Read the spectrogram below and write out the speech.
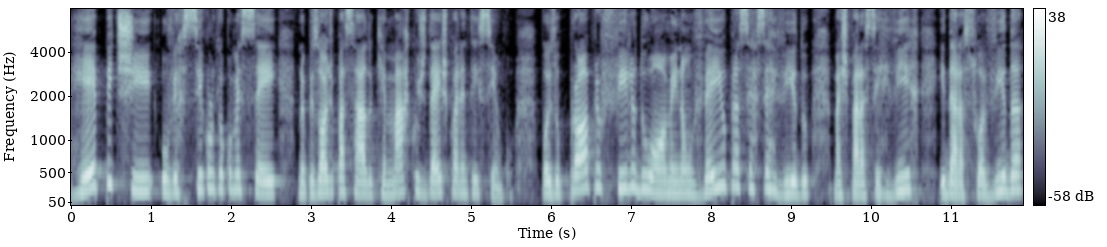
repetir o versículo que eu comecei no episódio passado, que é Marcos 10, 45. Pois o próprio Filho do Homem não veio para ser servido, mas para servir e dar a sua vida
